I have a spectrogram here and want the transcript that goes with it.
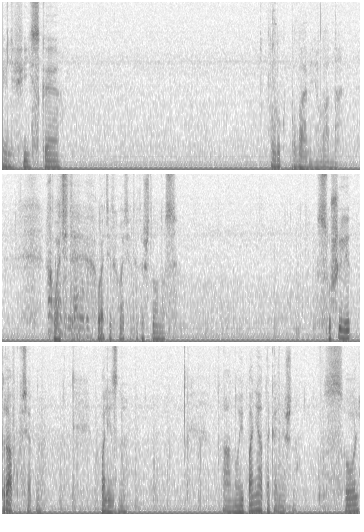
Эльфийская. Лук пламени, ладно. Хватит. Хватит, хватит. Это что у нас? Сушили травку всякую. Полезную. А, ну и понятно, конечно. Соль.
